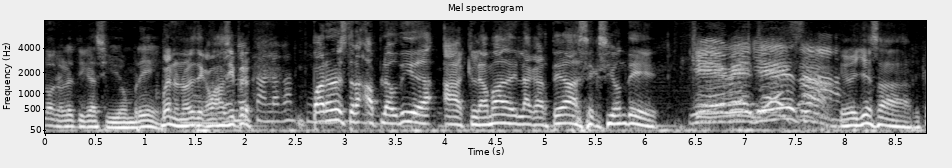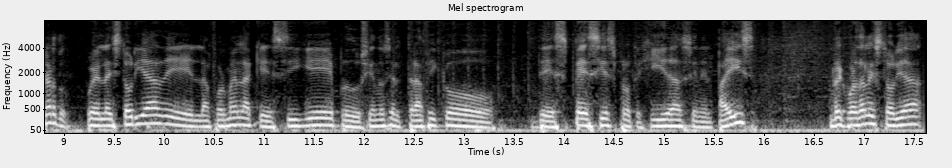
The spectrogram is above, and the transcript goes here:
No, no les diga así, hombre. Bueno, no les digamos así, pero para nuestra aplaudida, aclamada y lagarteada sección de... ¡Qué belleza! ¡Qué belleza, Ricardo! Pues la historia de la forma en la que sigue produciéndose el tráfico de especies protegidas en el país. ¿Recuerda la historia?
